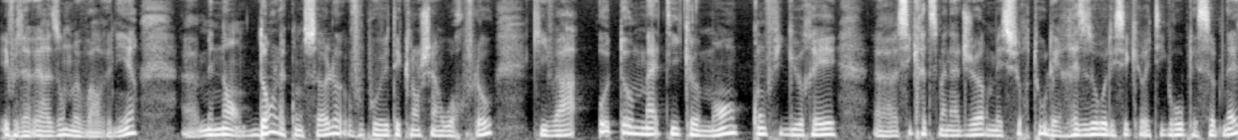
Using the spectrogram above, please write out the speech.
et vous avez raison de me voir venir. maintenant, dans la console, vous pouvez déclencher un workflow qui va automatiquement configurer euh, Secrets Manager, mais surtout les réseaux, les security groups, les subnets,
